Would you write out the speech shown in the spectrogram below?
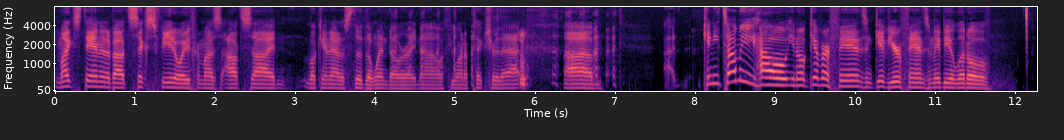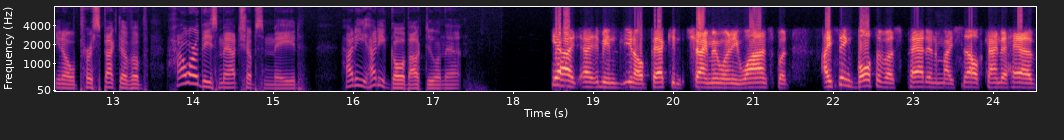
Mike's standing about six feet away from us outside, looking at us through the window right now. If you want to picture that. Um, can you tell me how you know give our fans and give your fans maybe a little you know perspective of how are these matchups made? How do you how do you go about doing that? Yeah, I, I mean, you know, Pat can chime in when he wants, but I think both of us, Pat and myself, kind of have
